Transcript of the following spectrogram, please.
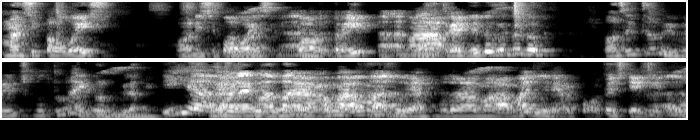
Municipal Waste. Oh di Power, Superwise Power Trip. Ah, ah, nah, Power kayak gitu gitu tuh Power Trip itu lebih mirip Sepultura ya kalau gue bilang Iya, Betul, kayak yang lama ya? lama lama Ah. tuh ya, udah lama-lama juga Harry Potter kayak gitu.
